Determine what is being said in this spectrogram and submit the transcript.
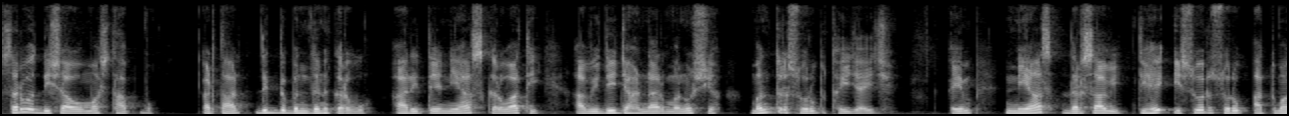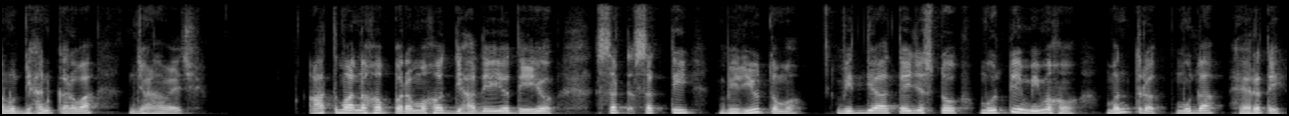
સર્વ દિશાઓમાં સ્થાપવું અર્થાત દિગ્ધબંધન કરવું. આ રીતે ન્યાસ કરવાથી આ વિધિ જાણનાર મનુષ્ય મંત્ર સ્વરૂપ થઈ જાય છે. એમ ન્યાસ દર્શાવી ધ્યેય ઈશ્વર સ્વરૂપ આત્માનું ધ્યાન કરવા જણાવે છે. આત્માન પરમઃ ધ્યાદેય ધેય સટ શક્તિ ભીર્યુતમ વિદ્યા તેજસ્તો મૂર્તિમિમઃ મંત્ર મુદા હેરતે.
